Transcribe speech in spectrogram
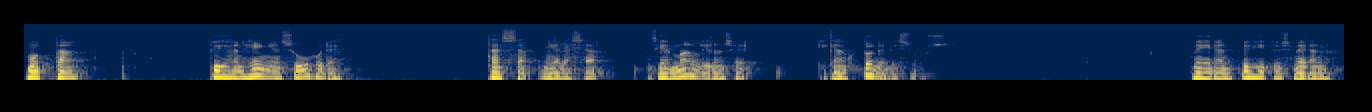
Mutta pyhän hengen suhde tässä mielessä siihen malliin on se ikään kuin todellisuus. Meidän pyhitys, meidän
